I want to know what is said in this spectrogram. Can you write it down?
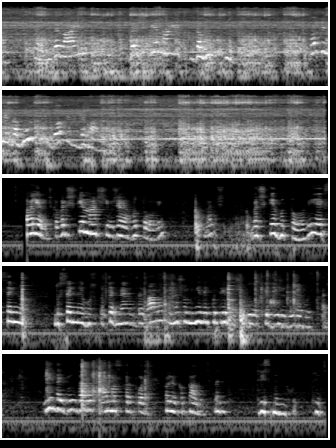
Так, все, збиваємо. Вершки мають загустіти. Поки не загустять, доки збиваємо. Кавалерочка, вершки наші вже готові. Бачите, вершки готові. Я їх сильно до сильної густоти не збивала, тому що мені не потрібно, щоб було таке дуже-дуже густе. І даю зараз на маскарпоне. Кавалерка, палець, видите? Тріс мені хоч, тріс.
